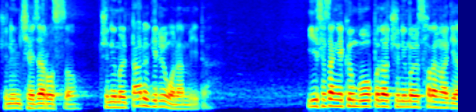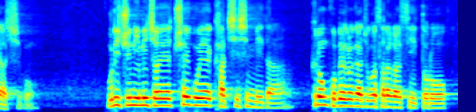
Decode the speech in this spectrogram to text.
주님 제자로서 주님을 따르기를 원합니다. 이 세상에 그 무엇보다 주님을 사랑하게 하시고 우리 주님이 저의 최고의 가치십니다. 그런 고백을 가지고 살아갈 수 있도록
